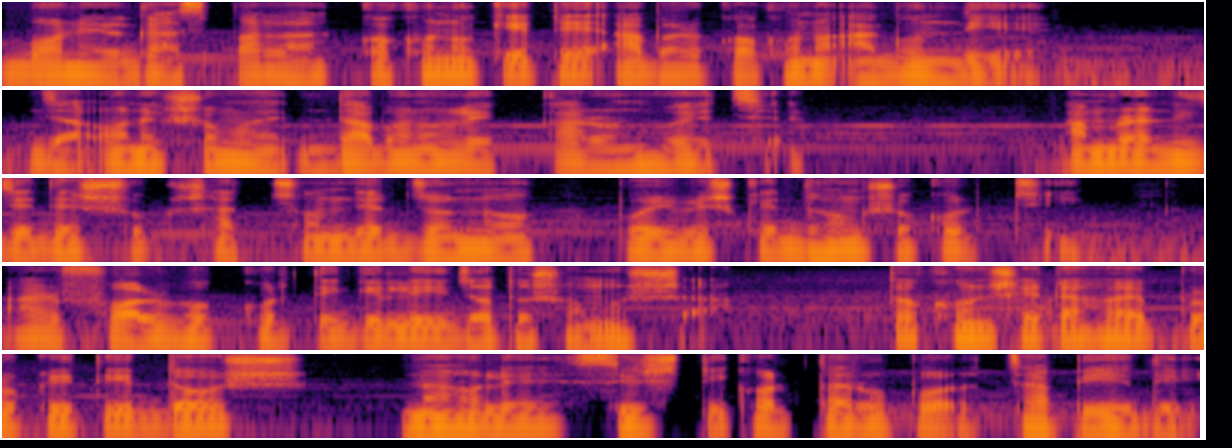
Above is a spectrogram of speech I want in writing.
বনের গাছপালা, কখনো কেটে, আবার কখনো আগুন দিয়ে, যা অনেক সময় দাবানলে কারণ হয়েছে। আমরা নিজেদের সুখ স্বাচ্ছন্দ্যের জন্য পরিবেশকে ধ্বংস করছি, আর ফল ভোগ করতে গেলেই যত সমস্যা। তখন সেটা হয় প্রকৃতির দোষ, না হলে সৃষ্টিকর্তার উপর চাপিয়ে দেই।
